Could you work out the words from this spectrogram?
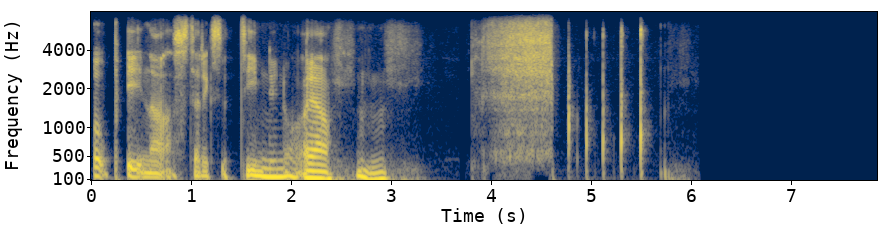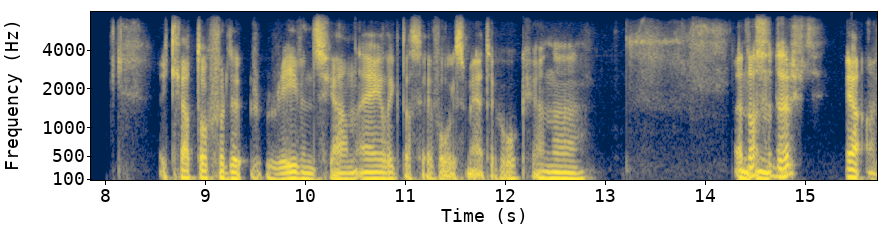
op één na sterkste team nu nog? Ah ja. Mm Ik ga toch voor de Ravens gaan, eigenlijk. Dat zij volgens mij toch ook. En, uh, een, dat is verdurfd. Ja,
